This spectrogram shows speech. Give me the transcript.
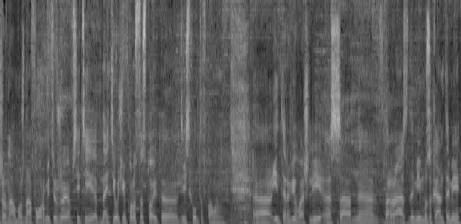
журнал можно оформить уже в сети. Найти очень просто. Стоит э, 10 фунтов, по-моему. Э, Интервью вошли э, с э, разными музыкантами.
